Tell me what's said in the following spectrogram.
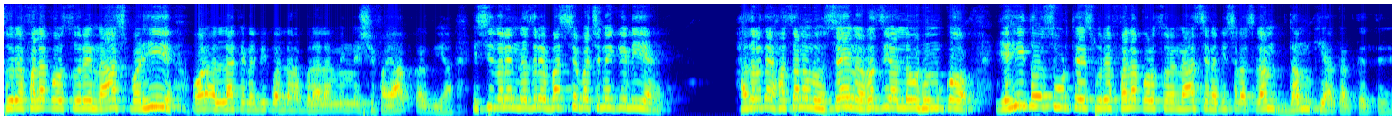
सूर्य फलक और सूर्य नाश पढ़ी और अल्लाह के नबी को अल्लाह रब्बुल ने शिफायाब कर दिया। इसी तरह नज़र बद से बचने के लिए हज़रत हसन और हुसैन रज़ी अल्लाह को यही दो सूरतें सूर्य फलक और सूर्य नाज से नबी वसल्लम दम किया करते थे।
